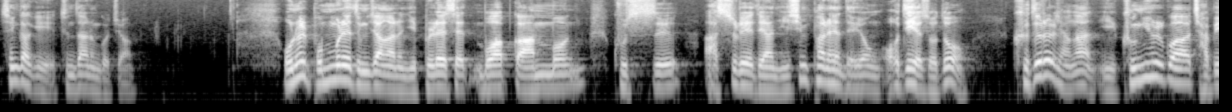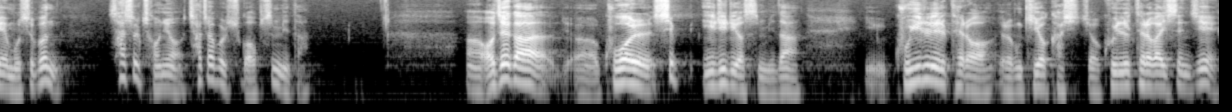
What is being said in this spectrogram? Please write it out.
생각이 든다는 거죠. 오늘 본문에 등장하는 이 블레셋, 모압과 암몬, 구스, 아수르에 대한 이 심판의 내용 어디에서도 그들을 향한 이 긍휼과 자비의 모습은 사실 전혀 찾아볼 수가 없습니다. 어, 제가 9월 11일이었습니다. 9.11 테러 여러분 기억하시죠? 9.11 테러가 있은 지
